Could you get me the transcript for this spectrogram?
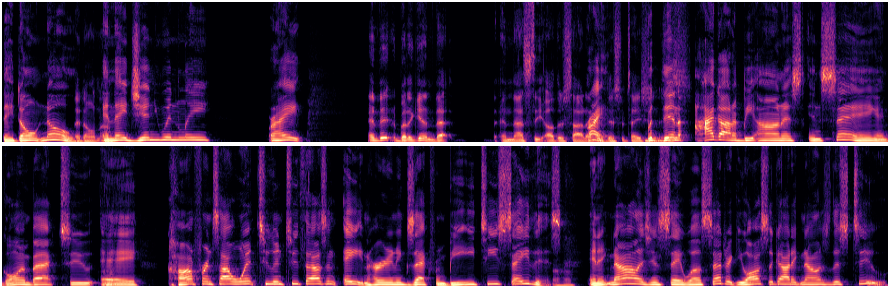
they don't know. They don't know. And they genuinely, right? And then, but again, that and that's the other side of Right. the dissertation. But then I gotta be honest in saying and going back to Uh-huh. a conference I went to in 2008 and heard an exec from BET say this Uh-huh. and acknowledge and say, well, Cedric, you also got to acknowledge this too.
